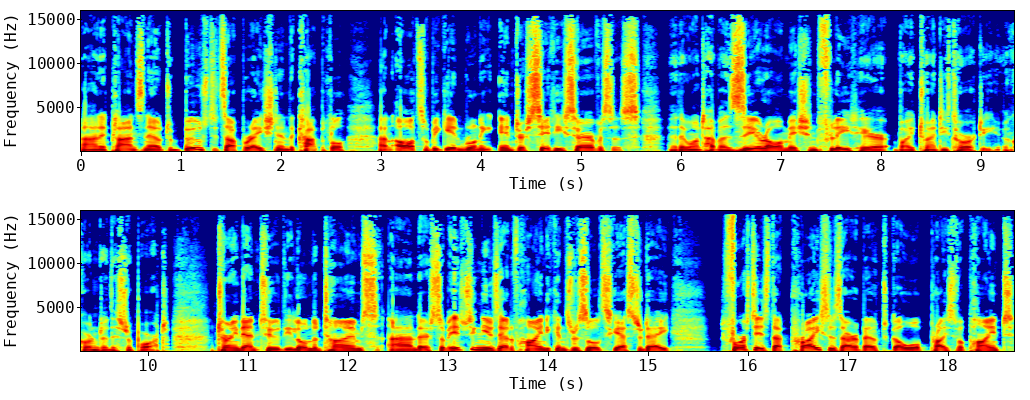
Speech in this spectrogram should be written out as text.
and it plans now to boost its operation in the capital and also begin running intercity services. Uh, they want to have a zero emission fleet here by 2030, according to this report. Turning then to the London Times, and there's some interesting news out of Heineken's results yesterday. First is that prices are about to go up, price of a pint.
